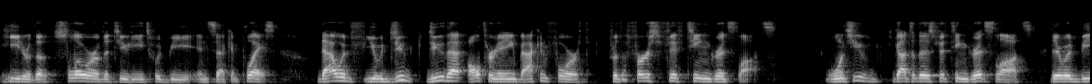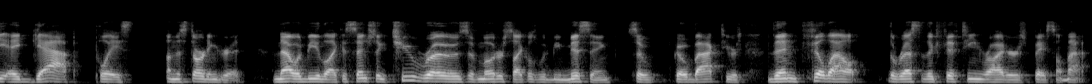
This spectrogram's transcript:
heat or the slower of the two heats would be in second place. That would you would do do that alternating back and forth for the first 15 grid slots. Once you've got to those 15 grid slots, there would be a gap placed on the starting grid and that would be like essentially two rows of motorcycles would be missing. So go back to yours, then fill out the rest of the 15 riders based on that.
